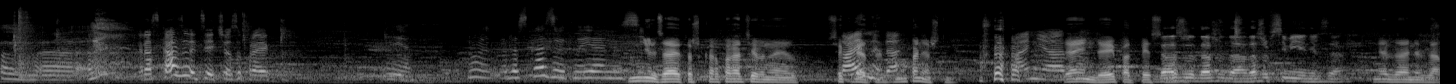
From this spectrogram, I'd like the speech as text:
Э, Рассказывайте, что за проект? Нет. Ну, рассказывает, но я не Ну, сильно. Нельзя, это же корпоративные секреты. Тайны, да? Ну, конечно. Понятно. Я индей подписывал. Даже, даже, да, даже в семье нельзя. Нельзя, нельзя.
